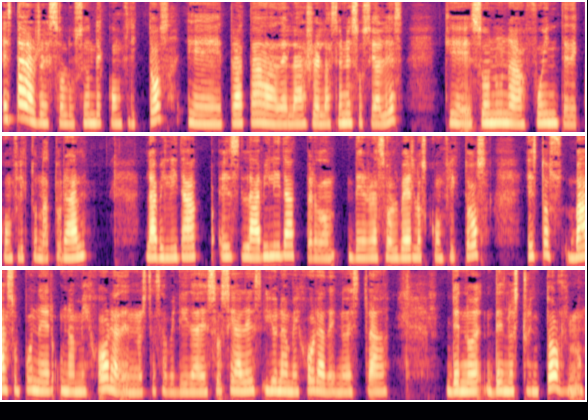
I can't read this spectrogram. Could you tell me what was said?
Esta resolución de conflictos eh, trata de las relaciones sociales que son una fuente de conflicto natural. La habilidad es la habilidad, perdón, de resolver los conflictos esto va a suponer una mejora de nuestras habilidades sociales y una mejora de, nuestra, de, nuestro entorno.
